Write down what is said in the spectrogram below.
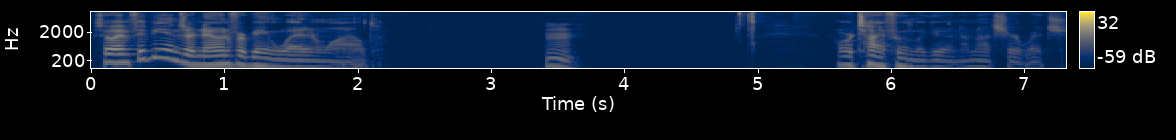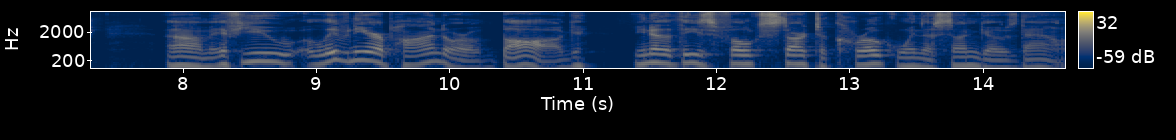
So amphibians are known for being wet and wild, Hmm. or Typhoon Lagoon. I'm not sure which. Um, if you live near a pond or a bog, you know that these folks start to croak when the sun goes down.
